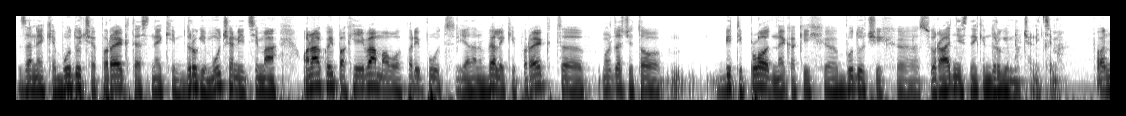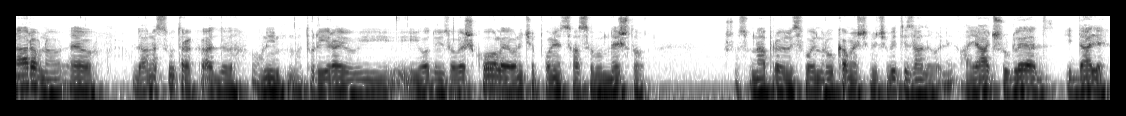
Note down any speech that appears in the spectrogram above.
za neke buduće projekte s nekim drugim učenicima? Onako ipak je i vama ovo prvi put jedan veliki projekt, e, možda će to biti plod nekakvih e, budućih suradnji s nekim drugim učenicima. Pa naravno, evo, danas sutra kad oni maturiraju i, i odu iz ove škole, oni će ponijeti sa sobom nešto što su napravili svojim rukama što će biti zadovoljni. A ja ću gledat i dalje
